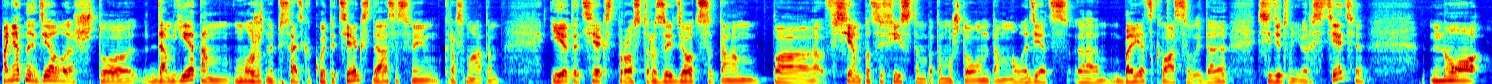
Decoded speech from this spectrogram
понятное дело, что Дамье там может написать какой-то текст, да, со своим красматом, и этот текст просто разойдется там по всем пацифистам, потому что он там молодец, э, борец классовый, да, сидит в университете, но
